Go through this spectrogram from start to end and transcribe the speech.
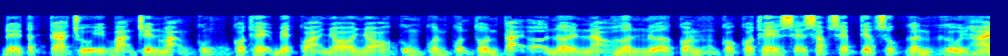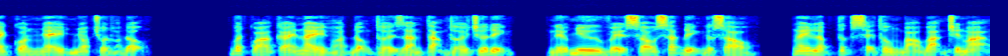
để tất cả chú ý bạn trên mạng cũng có thể biết quả nho nhỏ cùng quần quận tồn tại ở nơi nào hơn nữa còn có có thể sẽ sắp xếp tiếp xúc gần gũi hai con nhảy nhót chuột hoạt động bất quá cái này hoạt động thời gian tạm thời chưa định, nếu như về sau xác định được sau, ngay lập tức sẽ thông báo bạn trên mạng.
